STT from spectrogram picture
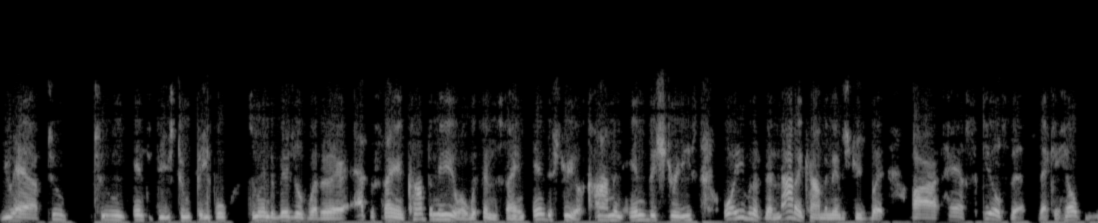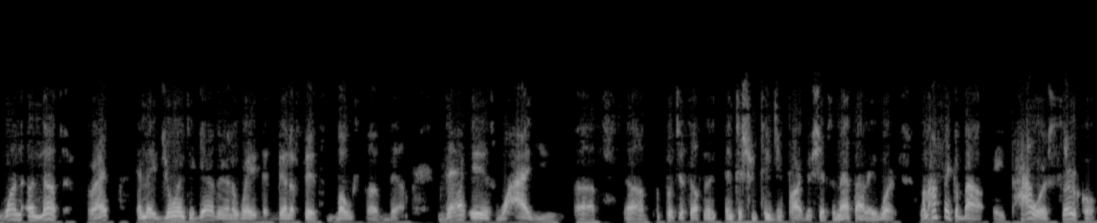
you have two two entities, two people two individuals, whether they're at the same company or within the same industry or common industries, or even if they're not in common industries but are have skill sets that can help one another, right? And they join together in a way that benefits both of them. That is why you uh, uh, put yourself in, into strategic partnerships, and that's how they work. When I think about a power circle,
